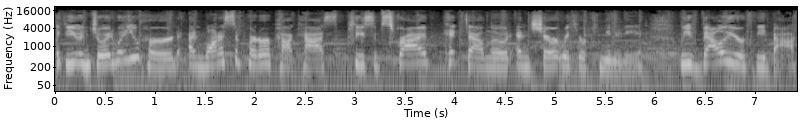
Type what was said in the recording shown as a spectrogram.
If you enjoyed what you heard and want to support our podcast, please subscribe, hit download, and share it with your community. We value your feedback.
